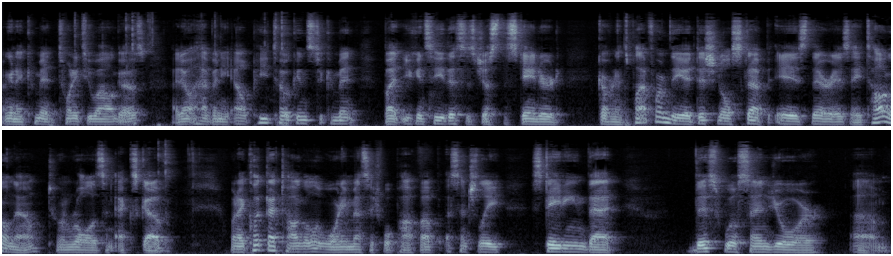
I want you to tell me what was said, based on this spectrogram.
I'm going to commit 22 algos. I don't have any LP tokens to commit, but you can see this is just the standard governance platform. The additional step is there is a toggle now to enroll as an XGov. When I click that toggle, a warning message will pop up essentially stating that this will send your um,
